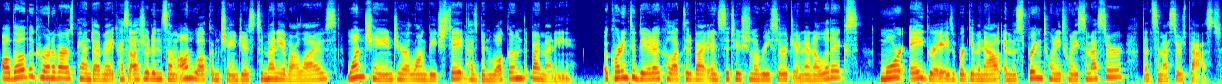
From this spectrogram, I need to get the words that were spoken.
Although the coronavirus pandemic has ushered in some unwelcome changes to many of our lives, one change here at Long Beach State has been welcomed by many. According to data collected by Institutional Research and Analytics, more A grades were given out in the spring 2020 semester than semesters past.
